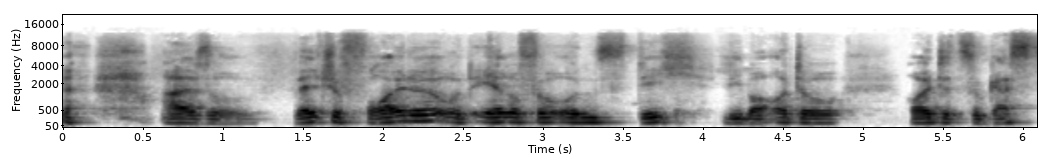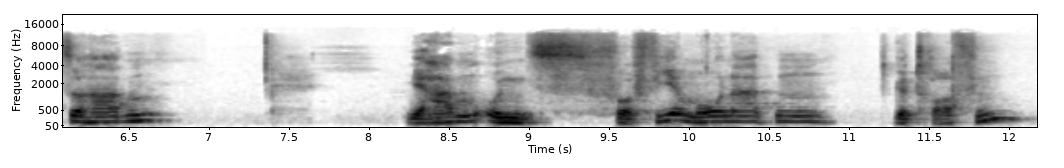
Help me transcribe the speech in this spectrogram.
also, welche Freude und Ehre für uns, dich, lieber Otto, heute zu Gast zu haben. Wir haben uns vor vier Monaten getroffen,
